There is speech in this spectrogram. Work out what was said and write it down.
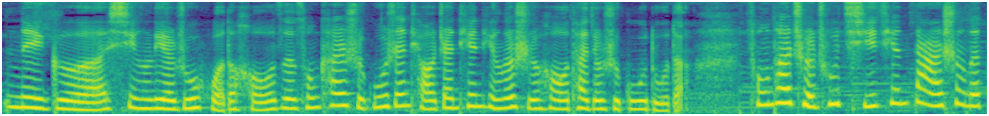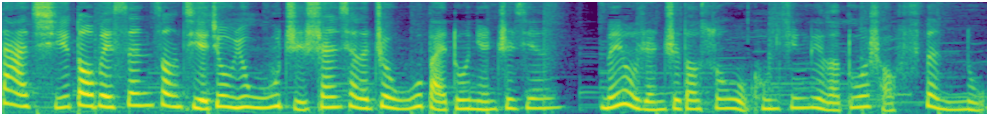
那个性烈如火的猴子，从开始孤身挑战天庭的时候，他就是孤独的。从他扯出齐天大圣的大旗，到被三藏解救于五指山下的这五百多年之间，没有人知道孙悟空经历了多少愤怒、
